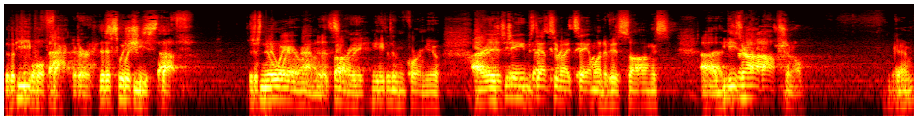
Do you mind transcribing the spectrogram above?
the people factor, the squishy stuff. There's no way around it. Sorry, hate to inform you. Or as James Dempsey might say in one of his songs, uh, these are not optional. Okay.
